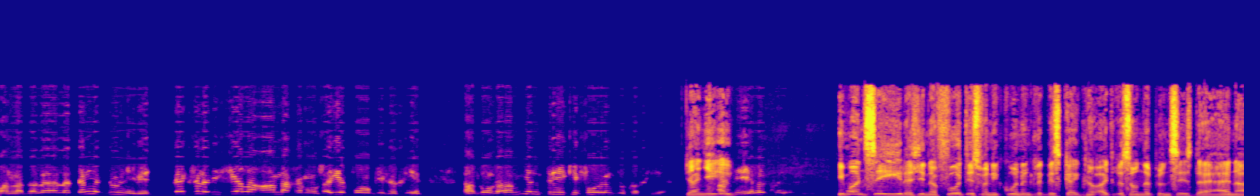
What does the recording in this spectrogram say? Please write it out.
man, laat hulle hulle dinge doen, jy weet. Sê hulle dieselfde aandag aan ons eie volkie gegee het, dan kon ons dan een treetjie vorentoe gegee. Ja, jy hele Iemand sê hier as jy na foto's van die koninklikes kyk nou uitgesonder prinses Diana,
